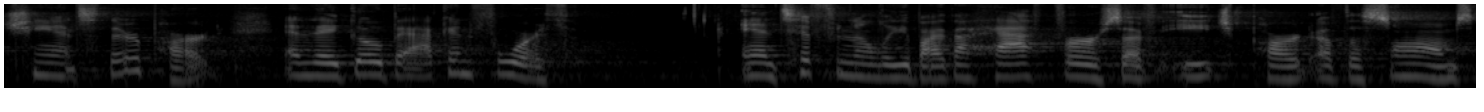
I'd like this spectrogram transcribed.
chants their part, and they go back and forth antiphonally by the half verse of each part of the Psalms.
